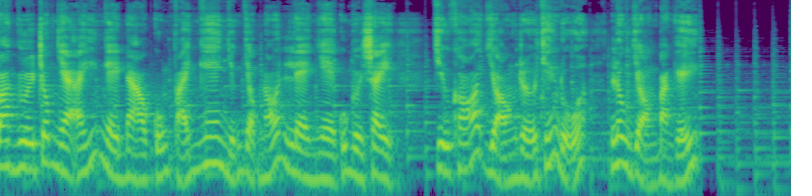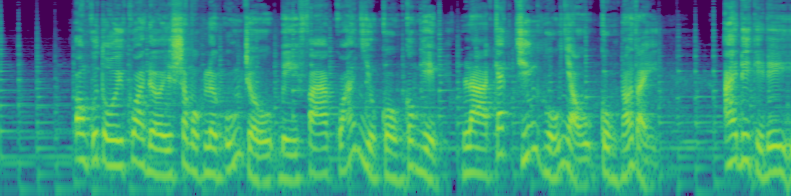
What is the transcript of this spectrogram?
và người trong nhà ấy ngày nào cũng phải nghe những giọng nói lè nhẹ của người say, chịu khó dọn rửa chén đũa, lâu dọn bàn ghế. Ông của tôi qua đời sau một lần uống rượu bị pha quá nhiều cồn công nghiệp là các chiến hữu nhậu cùng nói vậy. Ai đi thì đi,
